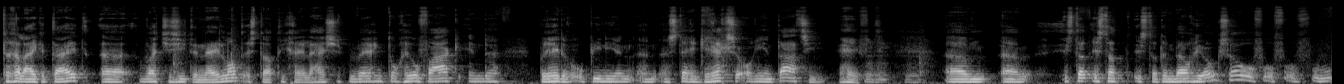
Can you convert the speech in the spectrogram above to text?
tegelijkertijd, uh, wat je ziet in Nederland is dat die gele hesjesbeweging toch heel vaak in de bredere opinie een, een, een sterk rechtse oriëntatie heeft. Mhm, mhm. Ehm, ehm, is, dat, is, dat, is dat in België ook zo? Of, of, of hoe,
